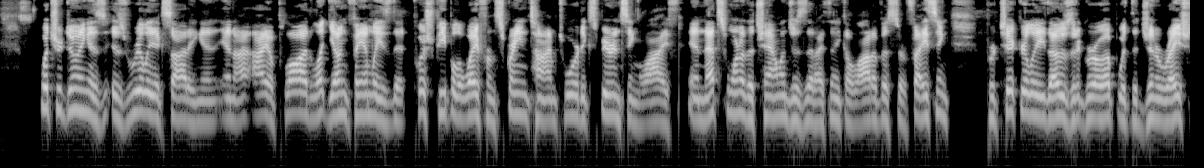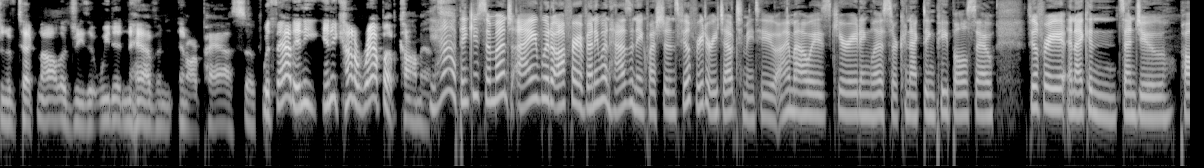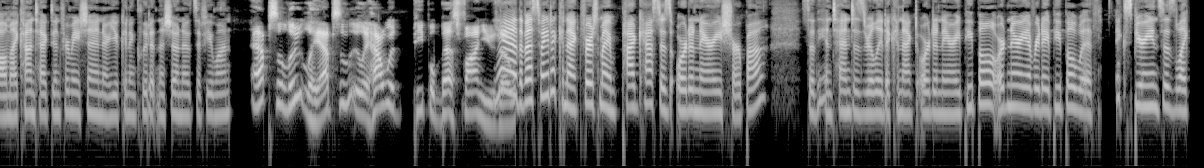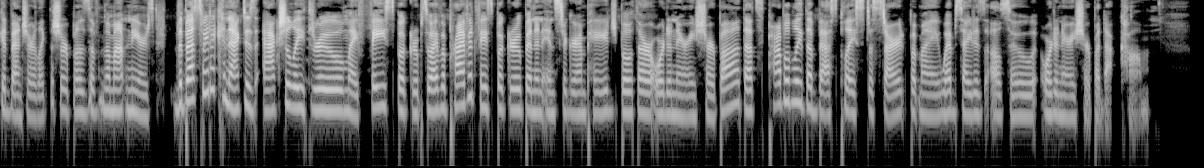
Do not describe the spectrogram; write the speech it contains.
what you're doing is is really exciting, and and I, I applaud young families that push people away from screen time toward experiencing life, and that's one of the challenges that I think a lot of us are facing particularly those that grow up with the generation of technology that we didn't have in, in our past. So with that, any any kind of wrap up comments? Yeah, thank you so much. I would offer if anyone has any questions, feel free to reach out to me too. I'm always curating lists or connecting people. So feel free and I can send you, Paul, my contact information or you can include it in the show notes if you want. Absolutely, absolutely. How would people best find you? Yeah, though? the best way to connect. First, my podcast is Ordinary Sherpa. So the intent is really to connect ordinary people, ordinary everyday people with experiences like adventure, like the Sherpas of the mountaineers. The best way to connect is actually through my Facebook group. So I have a private Facebook group and an Instagram page. Both are Ordinary Sherpa. That's probably the best place to start, but my website is also ordinarysherpa.com.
